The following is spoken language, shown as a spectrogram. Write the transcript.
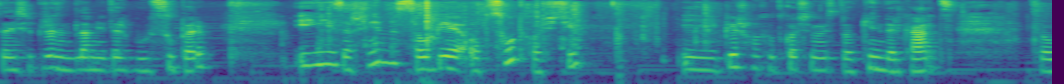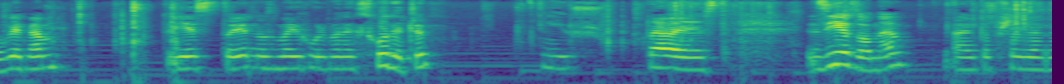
w sensie prezent dla mnie też był super. I zaczniemy sobie od słodkości. I pierwszą słodkością jest to Kinder Cards, co uwielbiam. Jest to jedno z moich ulubionych słodyczy. I już prawie jest zjedzone, ale to, przeze,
